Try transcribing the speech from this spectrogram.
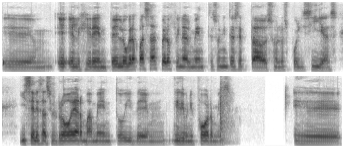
Em, e, el gerente logra pasar, pero finalmente son interceptados, son los policías y se les hace un robo de armamento y de, y de uniformes. Eh,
